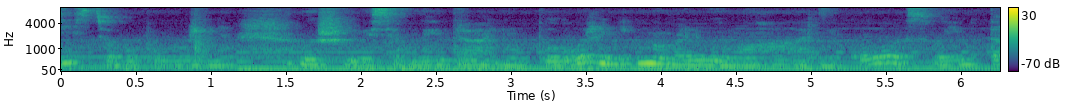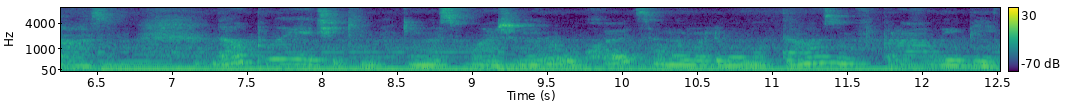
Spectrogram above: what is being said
Молодці з цього положення лишилися в нейтральному положенні і ми малюємо гарні кола своїм тазом. Да, плечики у нас майже не рухаються. Ми малюємо тазом в правий бік.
